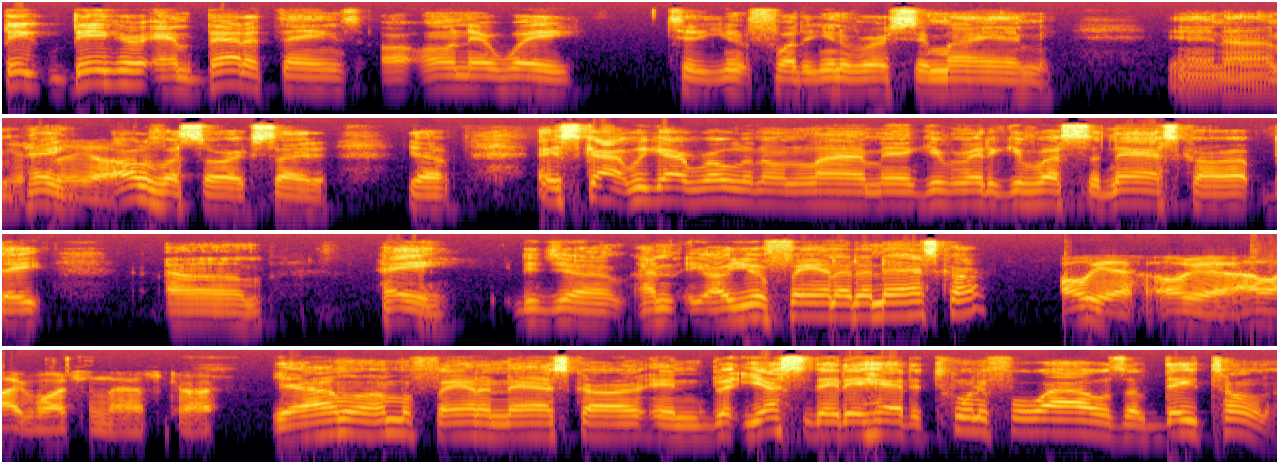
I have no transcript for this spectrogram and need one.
big bigger and better things are on their way to the for the University of Miami. And um, yes, hey, all of us are excited. Yep. Hey Scott, we got rolling on the line, man. Getting ready to give us a NASCAR update. Um, hey, Did you? Um, are you a fan of the NASCAR? Oh yeah, oh yeah. I like watching NASCAR. Yeah, I'm a, I'm a fan of NASCAR. And yesterday they had the 24 hours of Daytona,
